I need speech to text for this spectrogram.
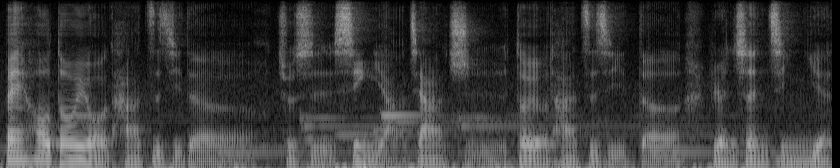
背后都有他自己的就是信仰价值，都有他自己的人生经验，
